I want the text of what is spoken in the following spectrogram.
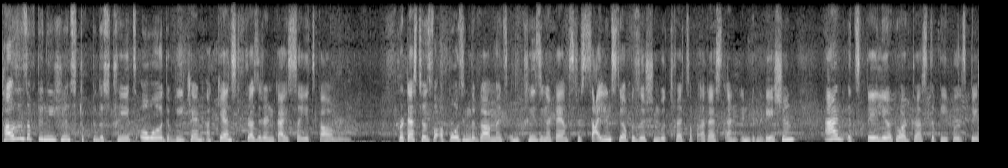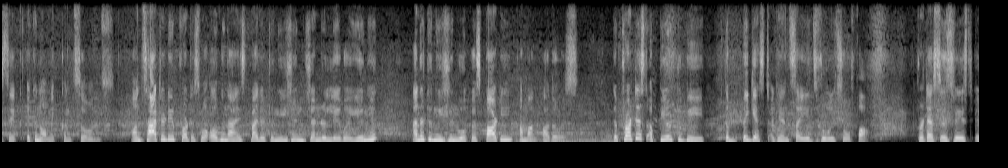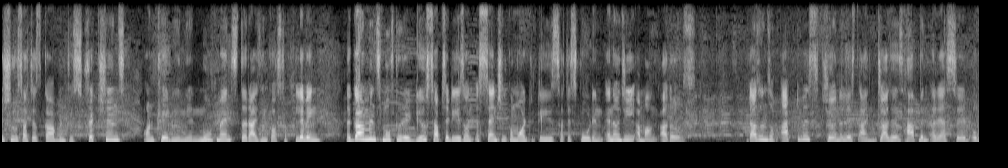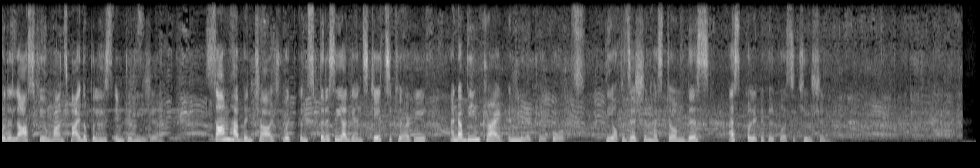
Thousands of Tunisians took to the streets over the weekend against President Kais Saied's government. Protesters were opposing the government's increasing attempts to silence the opposition with threats of arrest and intimidation and its failure to address the people's basic economic concerns. On Saturday, protests were organized by the Tunisian General Labour Union and the Tunisian Workers' Party, among others. The protest appeared to be the biggest against Saied's rule so far. Protesters raised issues such as government restrictions on trade union movements, the rising cost of living, the government's move to reduce subsidies on essential commodities such as food and energy, among others. Dozens of activists, journalists, and judges have been arrested over the last few months by the police in Tunisia. Some have been charged with conspiracy against state security and are being tried in military courts. The opposition has termed this as political persecution.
